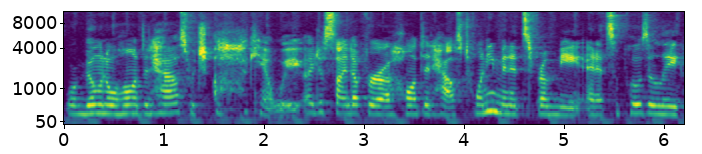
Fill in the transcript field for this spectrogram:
or going to a haunted house, which, oh, I can't wait. I just signed up for a haunted house 20 minutes from me and it's supposedly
